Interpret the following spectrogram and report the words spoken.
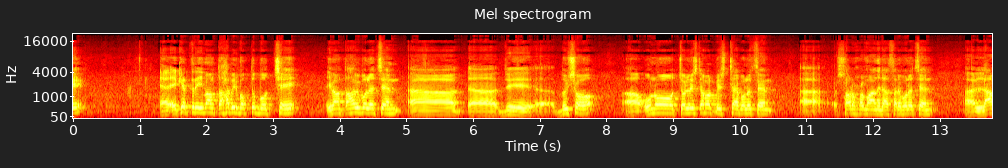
এক্ষেত্রে ইমাম তাহাবির বক্তব্য হচ্ছে, ইমাম তাহাবি বলেছেন যে, দুইশো উনচল্লিশ নম্বর পৃষ্ঠায় বলেছেন সরহমান আসারে বলেছেন লাম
